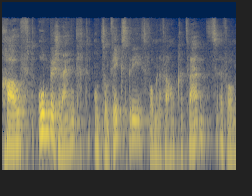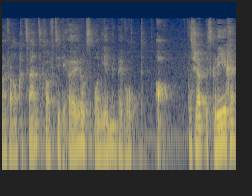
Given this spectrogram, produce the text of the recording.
kauft unbeschränkt und zum Fixpreis von einem Franken 20, äh, von einem Franken 20 kauft sie die Euros, die niemand mehr will, an. Das ist etwas das Gleiche,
